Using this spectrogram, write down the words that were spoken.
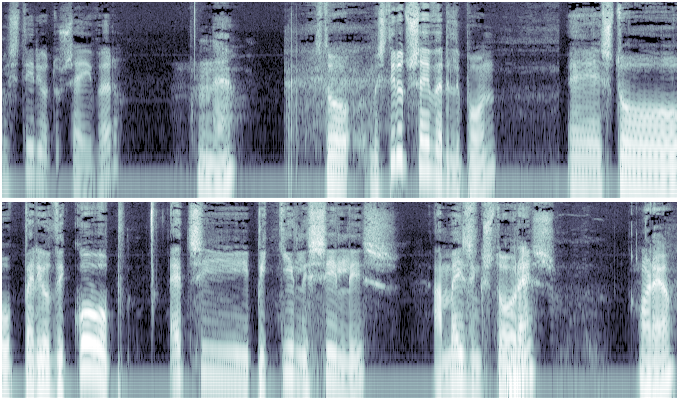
μυστήριο του Σέιβερ. Ναι. Στο μυστήριο του Σέιβερ λοιπόν, ε, στο περιοδικό έτσι ποικίλη ύλη Amazing Stories, Ναι. Ωραίο.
